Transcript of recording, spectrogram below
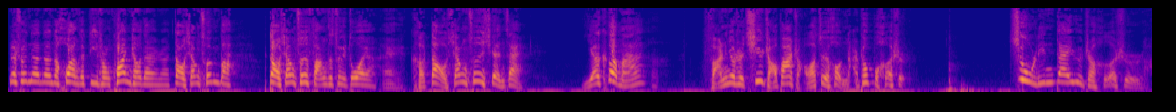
那说那那那换个地方宽敞的，说稻香村吧，稻香村房子最多呀。哎，可稻香村现在也客满啊，反正就是七找八找啊，最后哪儿都不合适，就林黛玉这合适啊。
